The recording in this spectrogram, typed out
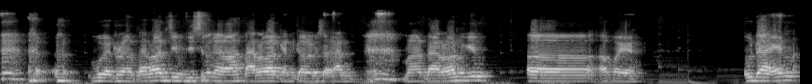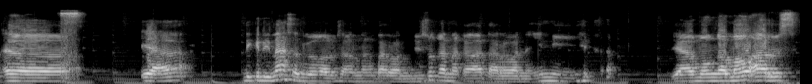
Bukan menang taruhan sih justru kalah taruhan kan. Kalau misalkan menang taruhan mungkin uh, apa ya udah en uh, ya di kedinasan gue kalau misalnya menang taruhan. Justru karena kalah taruhannya ini ya mau nggak mau harus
